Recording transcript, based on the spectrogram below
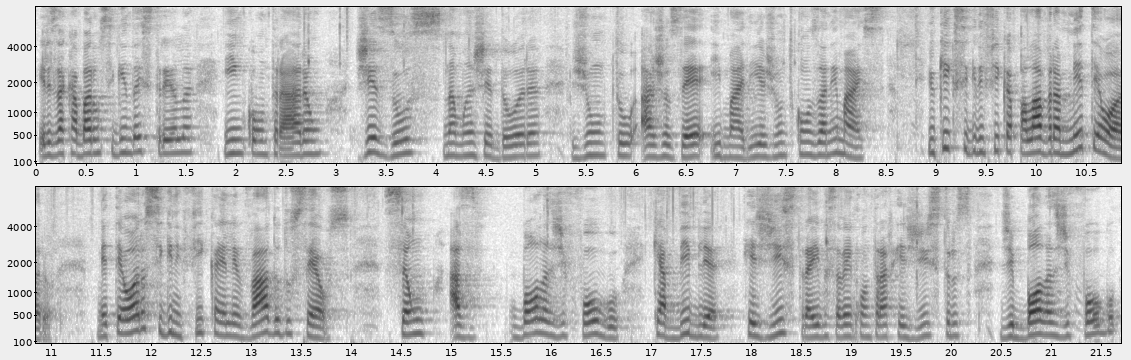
eles acabaram seguindo a estrela e encontraram Jesus na manjedoura junto a José e Maria, junto com os animais. E o que, significa a palavra meteoro? Meteoro significa elevado dos céus. São as bolas de fogo que a Bíblia registra, aí você vai encontrar registros de bolas de fogo,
